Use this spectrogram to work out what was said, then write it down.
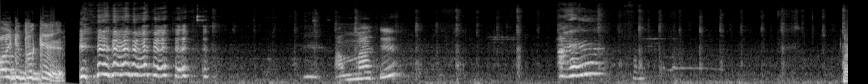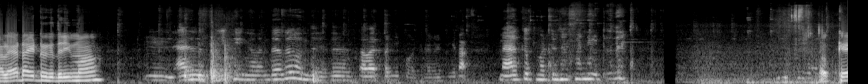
போய்கிட்டு இருக்கு. அம்மாக்கு? லேட் ஆகிட்டு இருக்கு தெரியுமா? அது ஸ்லீப்பிங் வந்ததும் அந்த இது கவர் பண்ணி போட்டுற வேண்டியதான் மேக்கப் மட்டும் தான் பண்ணி விட்டுருந்தேன். ஓகே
